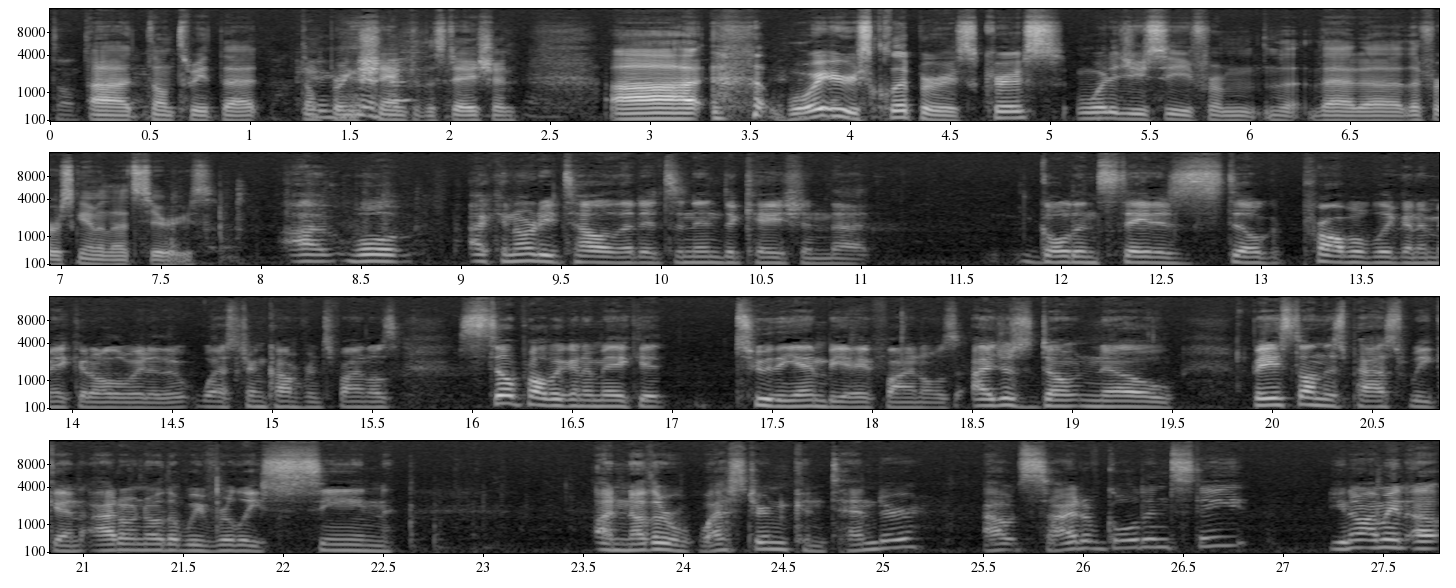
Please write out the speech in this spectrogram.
Don't, don't tweet uh, that. don't tweet that. Don't bring shame to the station. Uh, Warriors Clippers. Chris, what did you see from th- that uh, the first game of that series? Uh, well, I can already tell that it's an indication that Golden State is still probably going to make it all the way to the Western Conference Finals. Still probably going to make it to the NBA Finals. I just don't know. Based on this past weekend, I don't know that we've really seen another Western contender outside of Golden State. You know, I mean, uh,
